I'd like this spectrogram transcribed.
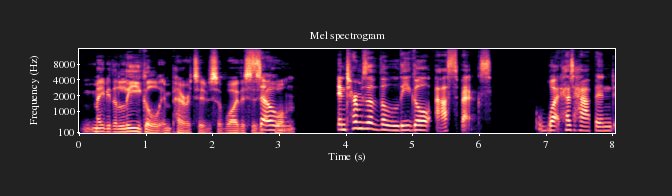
maybe the legal imperatives of why this is so, important. In terms of the legal aspects, what has happened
